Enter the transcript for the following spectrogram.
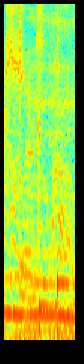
House.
